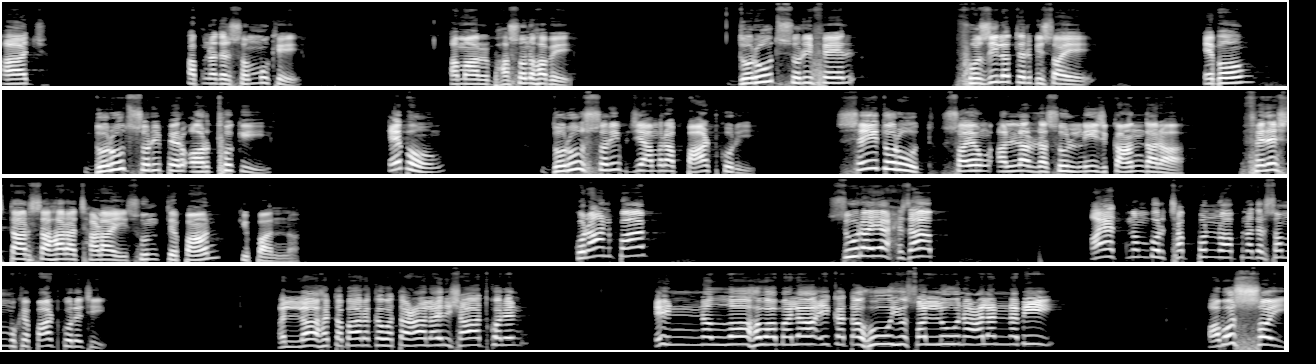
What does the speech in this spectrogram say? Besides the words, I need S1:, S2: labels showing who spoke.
S1: আজ আপনাদের সম্মুখে আমার ভাষণ হবে দরুদ শরীফের ফজিলতের বিষয়ে এবং দরুদ শরীফের অর্থ কী এবং দরুদ শরীফ যে আমরা পাঠ করি, সেই দরুদ স্বয়ং আল্লাহর রাসূল নিজ কান দ্বারা ফেরেশতার সাহারা ছাড়াই শুনতে পান কি পান না। কোরআন পাক সুরায় আহজাব, আয়াত নম্বর ছাপ্পান্ন আপনাদের সম্মুখে পাঠ করেছি। আল্লাহ তবারক ইরশাদ করেন, ইন্নাল্লাহ ওয়া মালাইকাতাহু ইউসাল্লুনা আলান নবী। অবশ্যই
